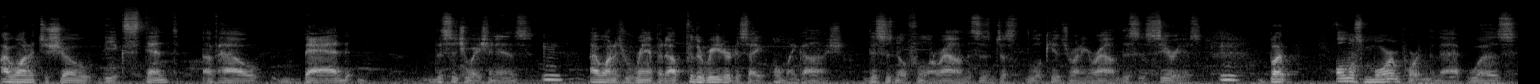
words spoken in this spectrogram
I wanted to show the extent of how bad the situation is. Mm. I wanted to ramp it up for the reader to say, "Oh my gosh, this is no fooling around. This isn't just little kids running around. This is serious." Mm. But almost more important than that was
